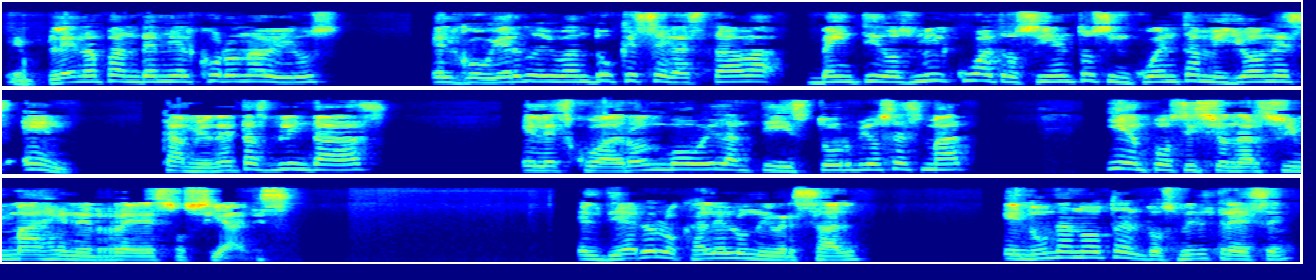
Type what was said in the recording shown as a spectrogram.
en plena pandemia del coronavirus, el gobierno de Iván Duque se gastaba 22.450 millones en camionetas blindadas, el escuadrón móvil antidisturbios SMAT y en posicionar su imagen en redes sociales. El diario local El Universal, en una nota del 2013,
